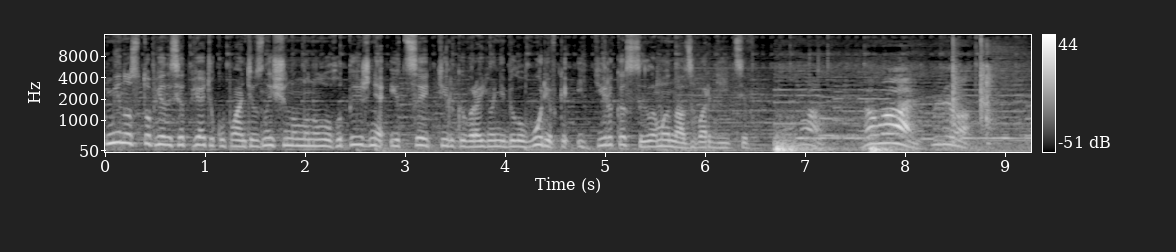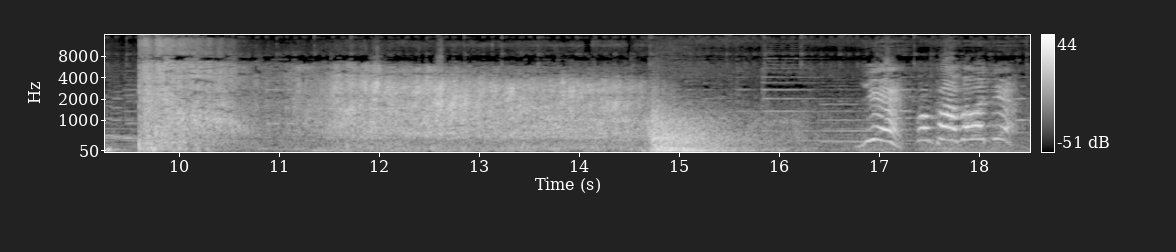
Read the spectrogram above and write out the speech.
Мінус 155 окупантів знищено минулого тижня, і це тільки в районі Білогорівки, і тільки силами нацгвардійців. Давай, вперед! Есть! Попал, молодец!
